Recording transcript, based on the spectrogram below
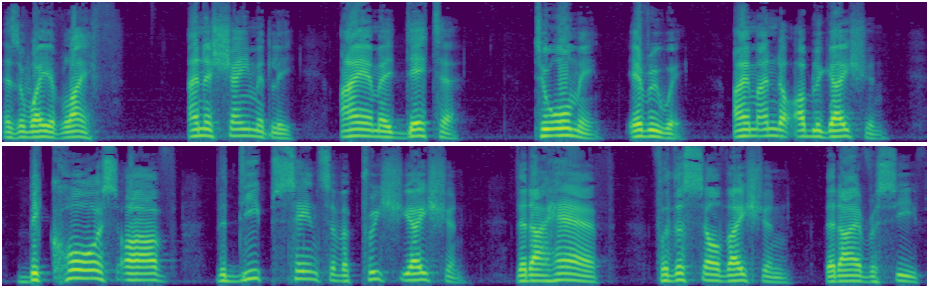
as a way of life. Unashamedly, I am a debtor to all men everywhere. I am under obligation because of the deep sense of appreciation that I have for this salvation that I have received.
